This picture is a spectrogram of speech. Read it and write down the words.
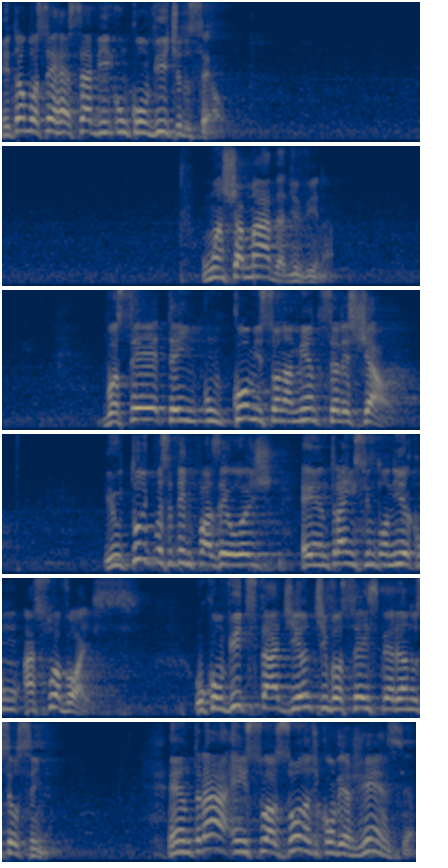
Então você recebe um convite do céu, uma chamada divina. Você tem um comissionamento celestial. E tudo que você tem que fazer hoje é entrar em sintonia com a sua voz. O convite está diante de você esperando o seu sim. Entrar em sua zona de convergência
